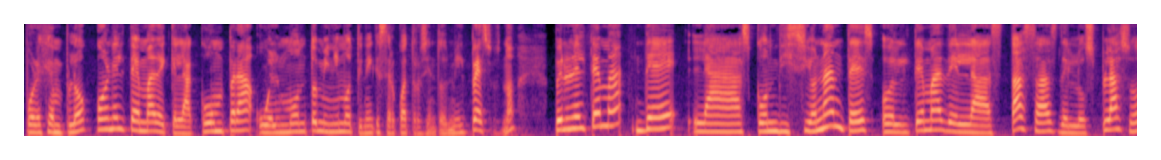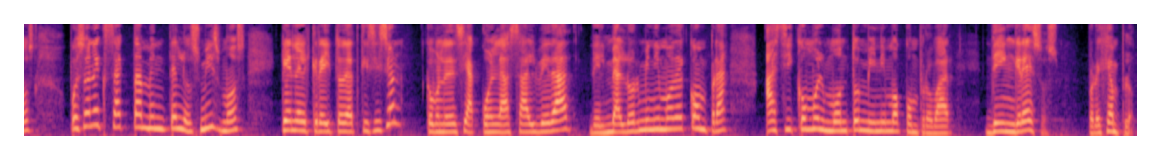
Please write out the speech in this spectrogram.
por ejemplo, con el tema de que la compra o el monto mínimo tiene que ser 400 mil pesos, ¿no? Pero en el tema de las condicionantes o el tema de las tasas, de los plazos, pues son exactamente los mismos que en el crédito de adquisición. Como les decía, con la salvedad del valor mínimo de compra, así como el monto mínimo a comprobar de ingresos. Por ejemplo,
